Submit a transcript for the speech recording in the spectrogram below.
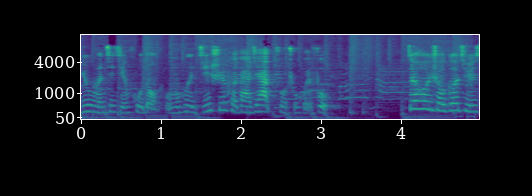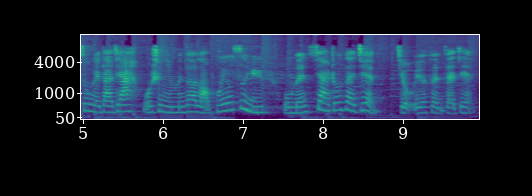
与我们进行互动，我们会及时和大家做出回复。最后一首歌曲送给大家，我是你们的老朋友思雨，我们下周再见，九月份再见。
